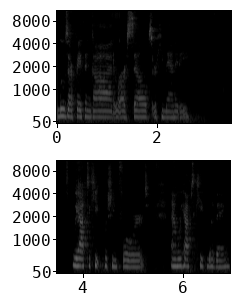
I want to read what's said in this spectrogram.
lose our faith in God or ourselves or humanity. We have to keep pushing forward and we have to keep living.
